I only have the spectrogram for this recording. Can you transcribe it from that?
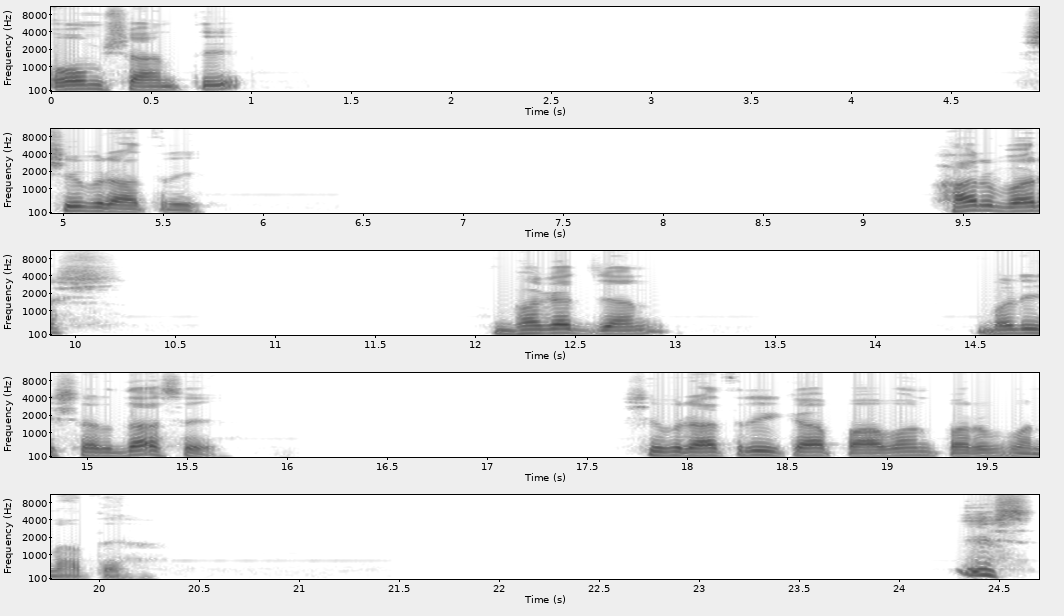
ओम शांति। शिवरात्रि। हर वर्ष भगत जन बड़ी श्रद्धा से शिवरात्रि का पावन पर्व मनाते हैं। इस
